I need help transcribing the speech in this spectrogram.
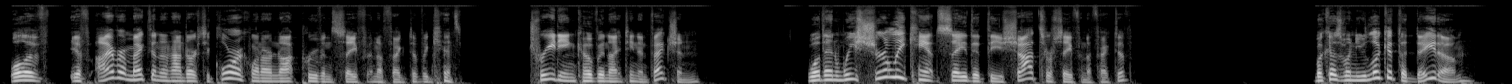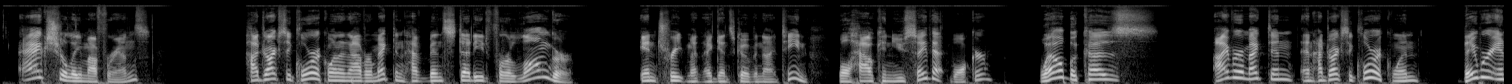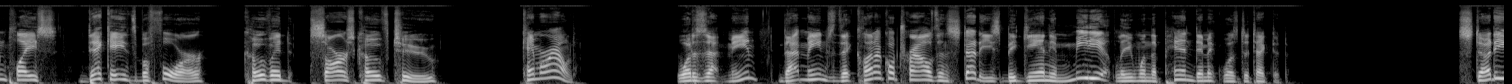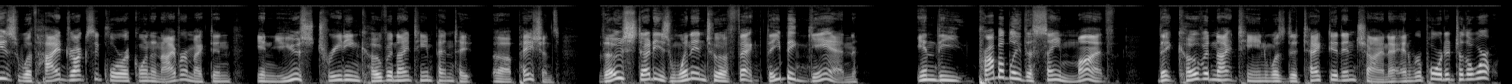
Well, if if ivermectin and hydroxychloroquine are not proven safe and effective against treating COVID nineteen infection, well then we surely can't say that these shots are safe and effective. Because when you look at the data, actually, my friends, hydroxychloroquine and ivermectin have been studied for longer in treatment against COVID 19. Well, how can you say that, Walker? Well, because ivermectin and hydroxychloroquine, they were in place decades before COVID SARS CoV 2 came around. What does that mean? That means that clinical trials and studies began immediately when the pandemic was detected. Studies with hydroxychloroquine and ivermectin in use treating COVID 19 uh, patients, those studies went into effect. They began in the probably the same month that COVID 19 was detected in China and reported to the world.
